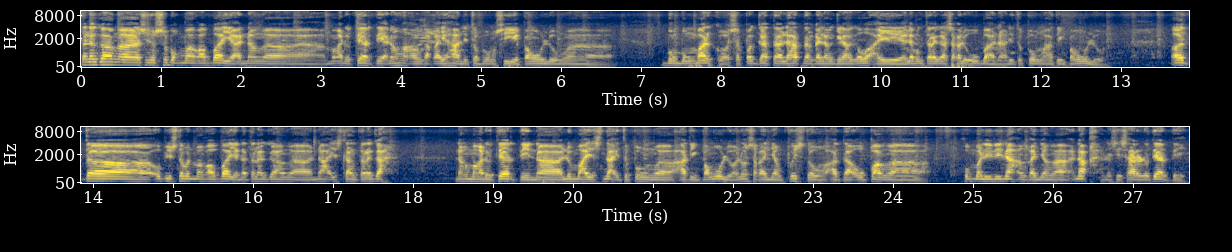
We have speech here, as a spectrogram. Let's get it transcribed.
Talagang ah, sinusubok mga kabayan ng ah, mga Duterte ano, ang kakayahan nito pong si Pangulong ah, Bongbong Marcos sapagkat ah, lahat ng kailangang ginagawa ay lamang talaga sa kalooban na nito pong ating Pangulo. At ah, obvious naman mga kabayan na talagang ah, nais lang talaga ng mga Duterte na lumayas na ito pong ah, ating Pangulo ano, sa kanyang pwesto at ah, upang uh, humalili na ang kanyang ah, anak na si Sara Duterte.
